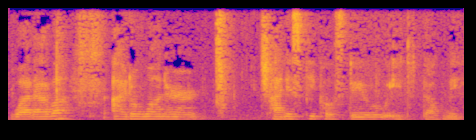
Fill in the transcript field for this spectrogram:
whatever, I don't want to. Chinese people still eat dog meat.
